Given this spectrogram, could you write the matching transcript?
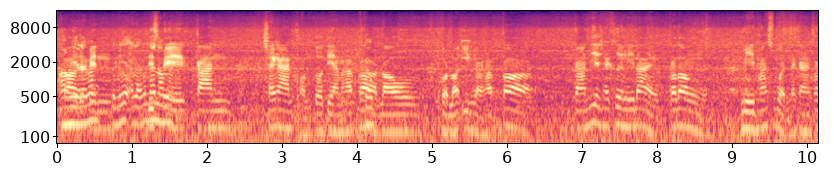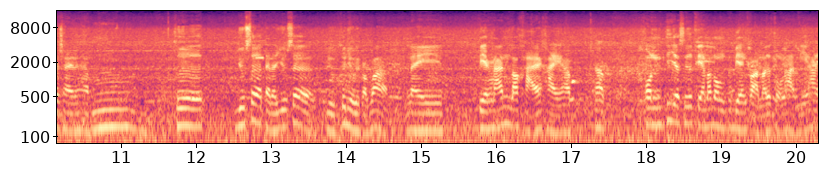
เอามีอะไรจะบ้างเป็นตรงนี้อะไรบ้างดิแนะสนำหเพน่อยย์การใช้งานของตัวเตียงนะครับ ก็ครับ เรากดล็อกอินก่อนครับ ก็การที่จะใช้เครื่องนี้ได้ ก็ต้องมีพาสเวิร์ดในการเข้าใช้นะครับ อืม คือ ยูเซอร์แต่ละยูเซอร์อยู่ขึ้นอยู่กับว่าในเตียงนั้นเราขายให้ใครครับ ครับ คนที่จะซื้อเตียงเราลงทะเบียนก่อนเราจะส่งรหัสนี้ให้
